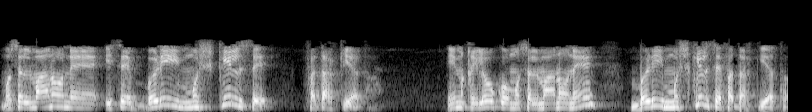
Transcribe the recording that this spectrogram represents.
مسلمانوں نے اسے بڑی مشکل سے فتح کیا تھا۔ ان قلعوں کو مسلمانوں نے بڑی مشکل سے فتح کیا تھا۔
